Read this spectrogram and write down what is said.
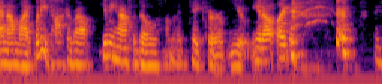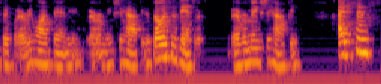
And I'm like, what are you talking about? Give me half the bills. I'm going to take care of you. You know, like, he's like, whatever he wants, Andy, whatever makes you happy. It's always his answer, whatever makes you happy. I've since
